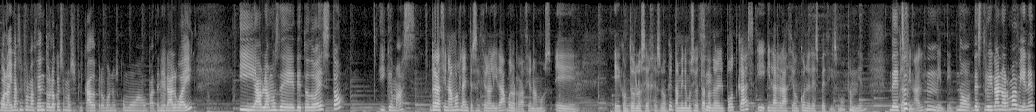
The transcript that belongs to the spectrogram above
bueno, hay más información en todo lo que os hemos explicado. Pero bueno, es como para tener Mm. algo ahí. Y hablamos de, de todo esto. ¿Y qué más? Relacionamos la interseccionalidad, bueno, relacionamos eh, eh, con todos los ejes, ¿no? Que también hemos ido tratando Sí. en el podcast y, y la relación con el especismo también. De Que hecho, al final, hmm, di. no, destruir la norma viene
